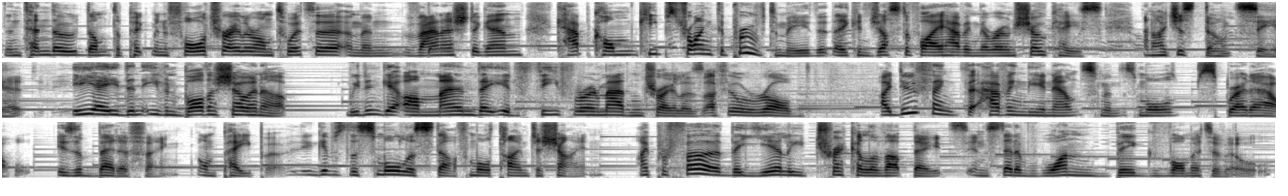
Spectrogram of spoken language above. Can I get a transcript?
Nintendo dumped a Pikmin 4 trailer on Twitter and then vanished again. Capcom keeps trying to prove to me that they can justify having their own showcase, and I just don't see it. EA didn't even bother showing up. We didn't get our mandated FIFA and Madden trailers. I feel robbed. I do think that having the announcements more spread out is a better thing on paper. It gives the smaller stuff more time to shine. I prefer the yearly trickle of updates instead of one big vomit of it all.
